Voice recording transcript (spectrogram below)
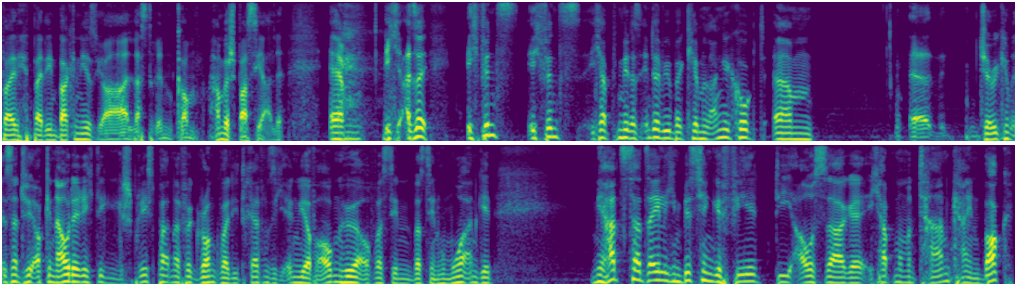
bei, bei den Buccaneers, ja, lass drin, komm, haben wir Spaß hier alle. Ähm, ich, also, ich find's, ich find's, ich habe mir das Interview bei Kimmel angeguckt, ähm, äh, Jerry Kim ist natürlich auch genau der richtige Gesprächspartner für Gronk, weil die treffen sich irgendwie auf Augenhöhe, auch was den, was den Humor angeht. Mir hat es tatsächlich ein bisschen gefehlt, die Aussage, ich habe momentan keinen Bock.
